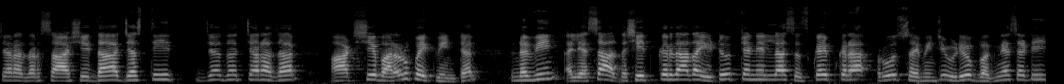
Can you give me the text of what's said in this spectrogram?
चार हजार सहाशे दहा जास्तीत जास्त चार हजार आठशे बारा रुपये क्विंटल. नवीन आले असाल तर शेतकरी दादा यूट्यूब चॅनेलला सबस्क्राईब करा. रोज सोयाबीनचे व्हिडिओ बघण्यासाठी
